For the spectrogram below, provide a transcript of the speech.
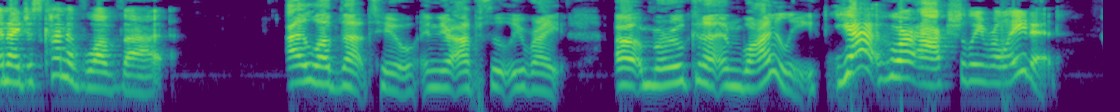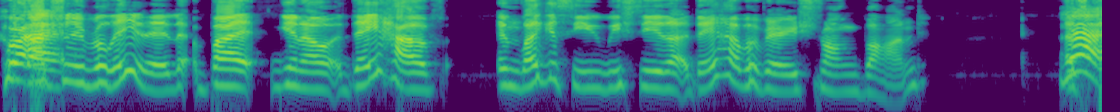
And I just kind of love that. I love that too, and you're absolutely right. Uh, Maruca and Wylie, Yeah, who are actually related. who are But- actually related, but you know they have in Legacy we see that they have a very strong bond as Yeah,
